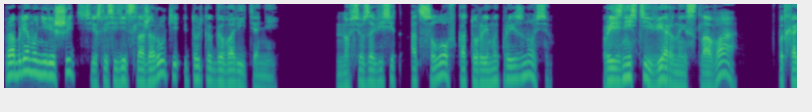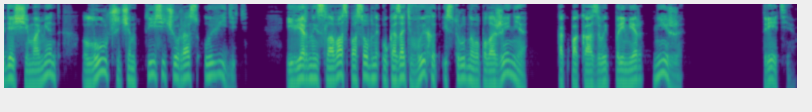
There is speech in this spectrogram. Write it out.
Проблему не решить, если сидеть сложа руки и только говорить о ней. Но все зависит от слов, которые мы произносим. Произнести верные слова подходящий момент лучше, чем тысячу раз увидеть. И верные слова способны указать выход из трудного положения, как показывает пример ниже. Третье.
